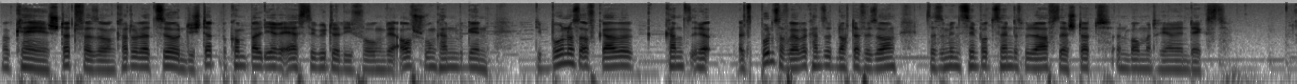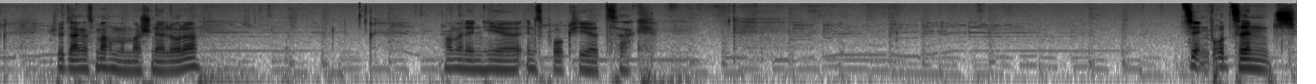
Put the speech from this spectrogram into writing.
Okay, Stadtversorgung. Gratulation. Die Stadt bekommt bald ihre erste Güterlieferung. Der Aufschwung kann beginnen. Die Bonusaufgabe kannst der, als Bonusaufgabe kannst du noch dafür sorgen, dass du mindestens 10% des Bedarfs der Stadt an Baumaterialien entdeckst. Ich würde sagen, das machen wir mal schnell, oder? Haben wir denn hier? Innsbruck hier, zack. Zehn Prozent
